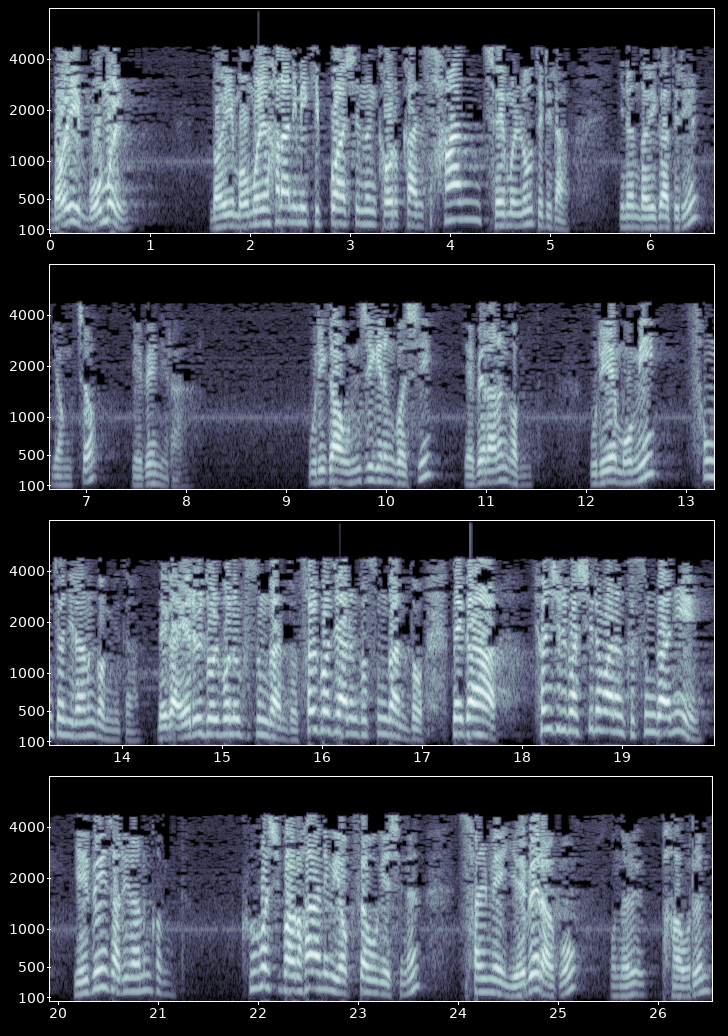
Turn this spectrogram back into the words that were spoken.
너희 몸을 너희 몸을 하나님이 기뻐하시는 거룩한 산 제물로 드리라. 이는 너희가 드릴 영적 예배니라. 우리가 움직이는 것이 예배라는 겁니다. 우리의 몸이 성전이라는 겁니다. 내가 애를 돌보는 그 순간도, 설거지하는 그 순간도, 내가 현실과 씨름하는 그 순간이 예배의 자리라는 겁니다. 그것이 바로 하나님이 역사하고 계시는 삶의 예배라고 오늘 바울은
